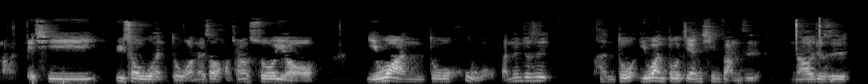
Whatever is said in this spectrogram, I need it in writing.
嘛，A 七预售屋很多，那时候好像说有一万多户哦，反正就是很多一万多间新房子，然后就是。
